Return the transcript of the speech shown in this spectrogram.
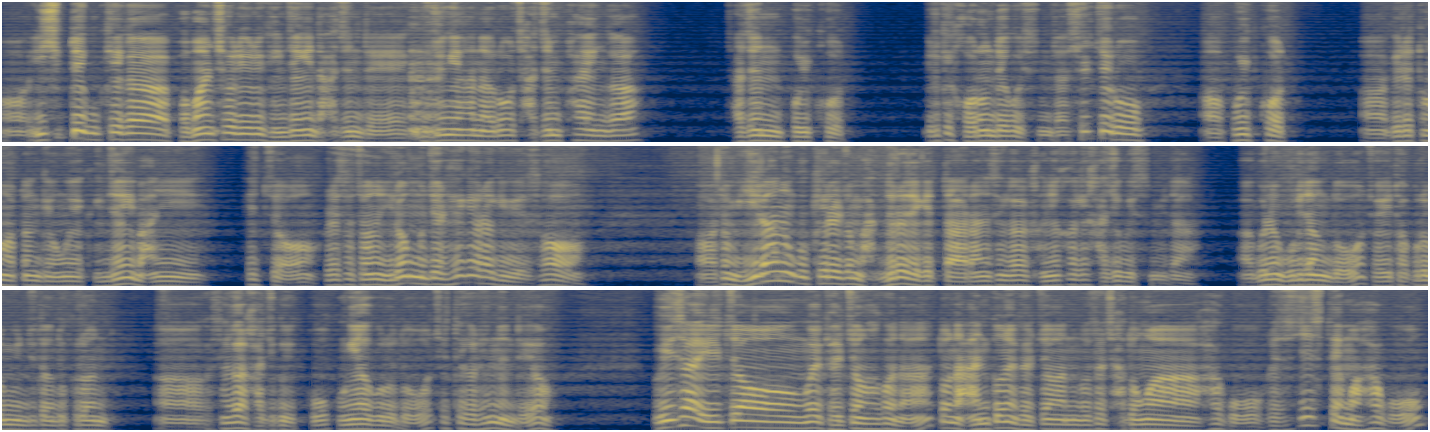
어, 20대 국회가 법안 처리율이 굉장히 낮은데 그 중에 하나로 잦은 파행과 잦은 보이콧 이렇게 거론되고 있습니다. 실제로 어, 보이콧 어, 미래통합당 경우에 굉장히 많이 했죠. 그래서 저는 이런 문제를 해결하기 위해서 어, 좀 일하는 국회를 좀 만들어야 되겠다라는 생각을 강력하게 가지고 있습니다. 아, 물론 우리 당도 저희 더불어민주당도 그런 어, 생각을 가지고 있고 공약으로도 채택을 했는데요. 의사 일정을 결정하거나 또는 안건을 결정하는 것을 자동화하고 그래서 시스템화하고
